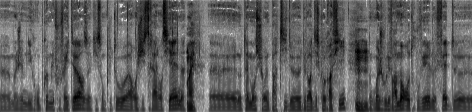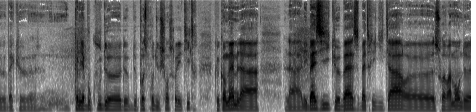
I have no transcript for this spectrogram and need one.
Euh, moi, j'aime des groupes comme les Foo Fighters euh, qui sont plutôt enregistrés à l'ancienne, Ouais. euh, notamment sur une partie de, de leur discographie. Mhm. Donc, moi, je voulais vraiment retrouver le fait de euh, bah, que, comme il y a beaucoup de, de- de post-production sur les titres, que quand même la, la- les basiques, basse, batterie, guitare, euh, soient vraiment de,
